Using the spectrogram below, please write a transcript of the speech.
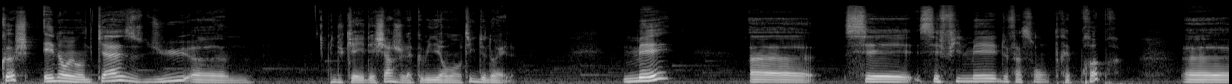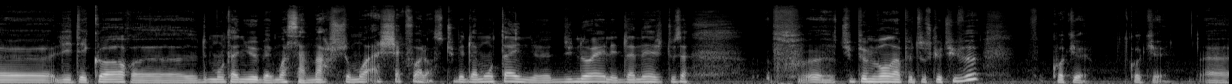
coche énormément de cases du, euh, du cahier des charges de la comédie romantique de Noël. Mais euh, c'est filmé de façon très propre. Euh, les décors de montagneux, ben moi ça marche sur moi à chaque fois. Alors si tu mets de la montagne, du Noël et de la neige, tout ça, tu peux me vendre un peu tout ce que tu veux. Quoique, quoique, euh,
